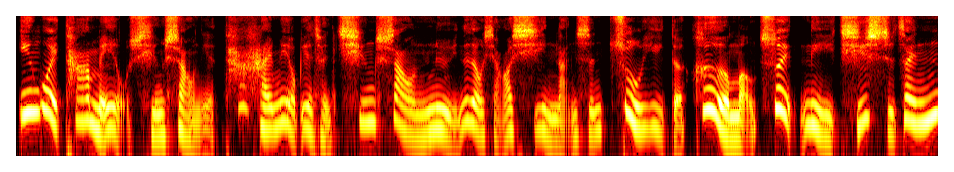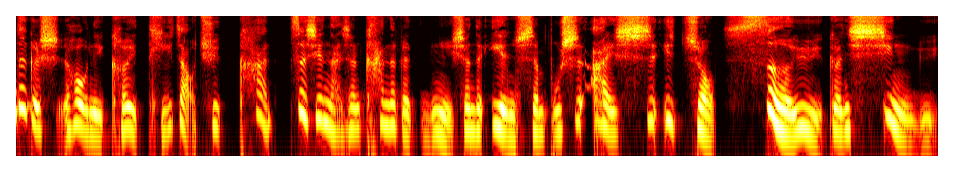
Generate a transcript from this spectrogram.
因为她没有青少年，她还没有变成青少女那种想要吸引男生注意的荷尔蒙，所以你其实，在那个时候，你可以提早去看这些男生看那个女生的眼神，不是爱，是一种色欲跟性欲，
